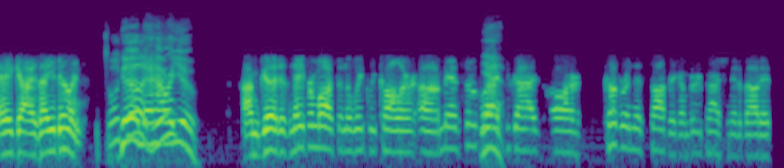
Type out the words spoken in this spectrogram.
Hey guys, how you doing? Doing Good, man. How are you? I'm good. It's Nate from Austin, the weekly caller. Uh, man, so glad Yeah. you guys are covering this topic. I'm very passionate about it.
